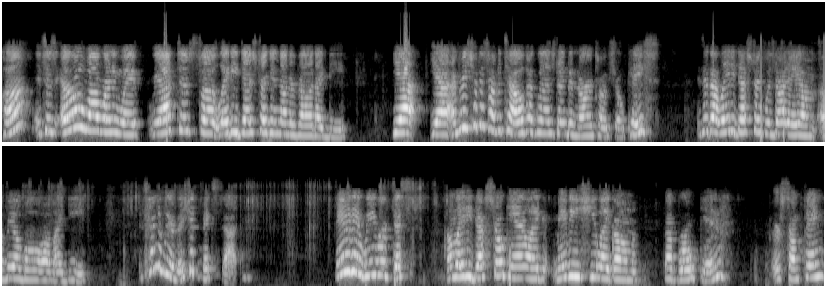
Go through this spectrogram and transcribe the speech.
Huh? It says arrow while running away. Reactives to Lady Deathstrike is not a valid ID. Yeah, yeah, I'm pretty sure this happened to Alpec when I was doing the Naruto showcase. It said that Lady Deathstrike was not a um available um ID. It's kind of weird. They should fix that. Maybe they reworked this um Lady Deathstrike and like maybe she like um got broken or something.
